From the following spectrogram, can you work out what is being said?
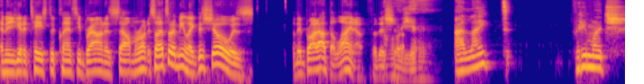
And then you get a taste of Clancy Brown as Sal Maroni. So that's what I mean. Like this show is they brought out the lineup for this show. Oh, yeah. I liked pretty much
